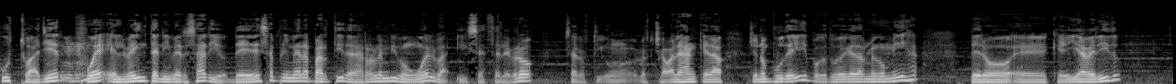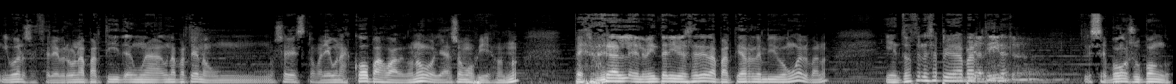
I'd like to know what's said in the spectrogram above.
justo ayer fue el 20 aniversario de esa primera partida de rol en vivo en Huelva y se celebró. O sea, los, los chavales han quedado. Yo no pude ir porque tuve que quedarme con mi hija, pero eh, quería haber ido. Y bueno, se celebró una partida, una, una partida, no, un, no sé, se tomaría unas copas o algo, ¿no? Ya somos viejos, ¿no? Pero era el, 20 aniversario de la partida en vivo en Huelva, ¿no? Y entonces en esa primera partida, supongo, supongo,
